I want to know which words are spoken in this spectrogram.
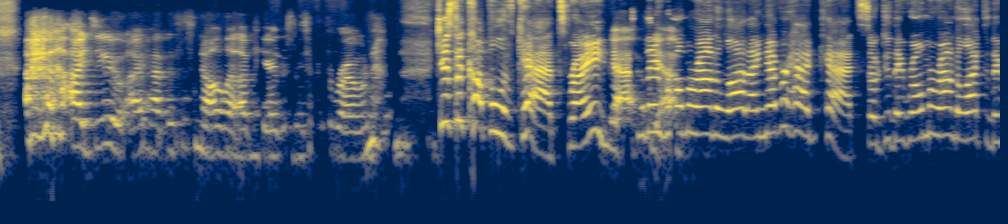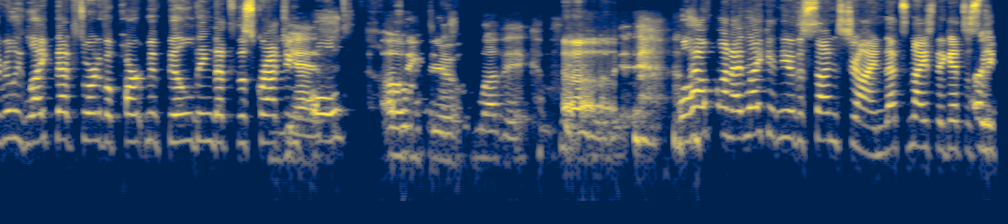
I do. I have this is Nala up here. This is her throne. just a couple of cats, right? Yeah, Do they yeah. roam around a lot? I never had cats. So do they roam around a lot? Do they really like that sort of apartment building that's the scratching Yes. poles? Oh, they do. love it. Completely Uh, love it. Well, how fun. I like it near the sunshine. That's nice. They get to Oh, sleep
